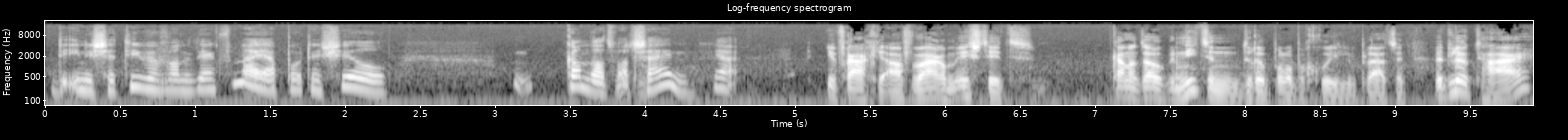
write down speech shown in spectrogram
de initiatieven waarvan ik denk van nou ja, potentieel kan dat wat zijn. Ja. Je vraagt je af, waarom is dit? Kan het ook niet een druppel op een goede plaats zijn? Het lukt haar.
